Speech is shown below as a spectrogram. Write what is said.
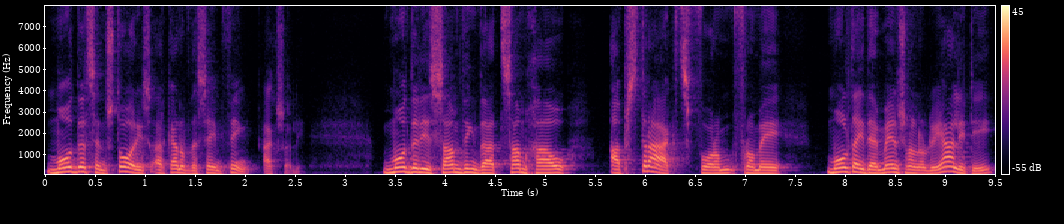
Models and stories are kind of the same thing, actually. Model is something that somehow abstracts from, from a multidimensional reality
